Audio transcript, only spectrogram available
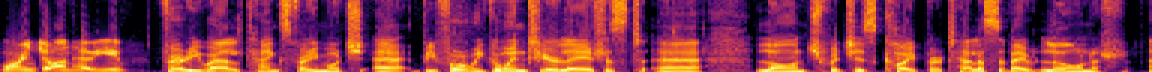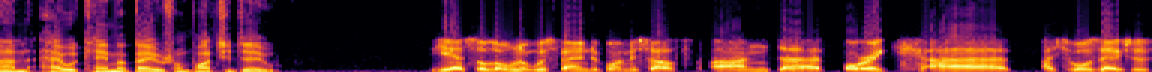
Morning, John. How are you? Very well, thanks very much. Uh, before we go into your latest uh, launch, which is Kuiper, tell us about Loanit and how it came about and what you do. Yeah, so Loanit was founded by myself and uh. Uh, I suppose out of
